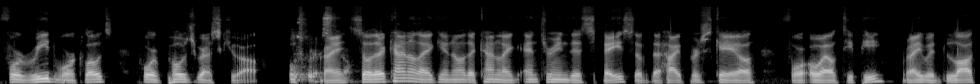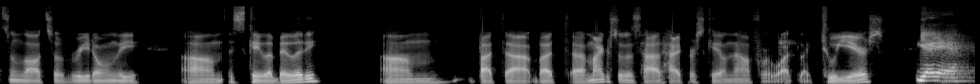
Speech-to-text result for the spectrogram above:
for read workloads for PostgreSQL, Postgres right? So they're kind of like you know they're kind of like entering this space of the hyperscale for OLTP, right? With lots and lots of read-only um, scalability. Um, but uh, but uh, Microsoft has had hyperscale now for what like two years, yeah yeah, yeah.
